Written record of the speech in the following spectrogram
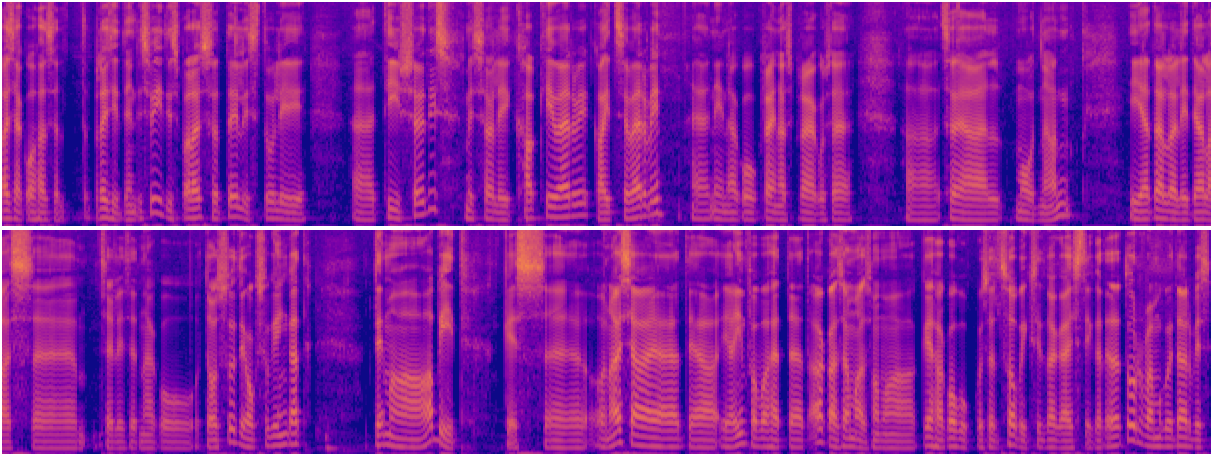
asjakohaselt presidendi sviidis Palace hotellis, tuli T-shirtis, mis oli khaki värvi, kaitsevärvi, nii nagu Ukrainas praeguse sõja ajal moodne on, ja tal olid jalas sellised nagu tossud, jooksukingad, tema abid kes äh, on asjaajajad ja, ja infovahetajad, aga samas oma kehakogukuselt sobiksid väga hästi ka teda turvama, kui tarvis,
